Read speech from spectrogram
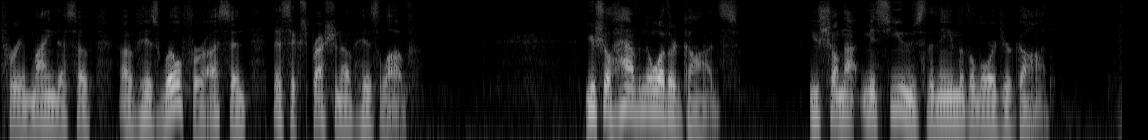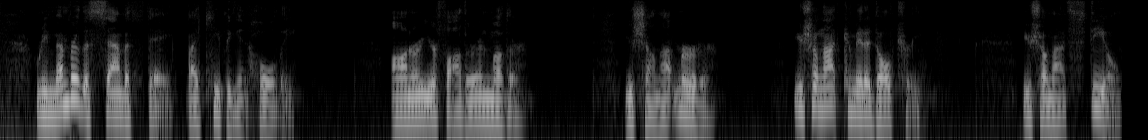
to remind us of, of His will for us and this expression of His love. You shall have no other gods. You shall not misuse the name of the Lord your God. Remember the Sabbath day by keeping it holy. Honor your father and mother. You shall not murder. You shall not commit adultery. You shall not steal.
